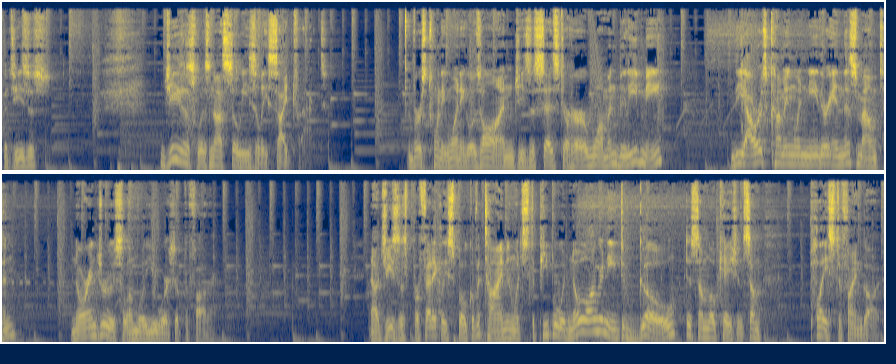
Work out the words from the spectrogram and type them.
But Jesus, Jesus was not so easily sidetracked. Verse 21, he goes on, Jesus says to her, Woman, believe me, the hour is coming when neither in this mountain nor in Jerusalem will you worship the Father. Now, Jesus prophetically spoke of a time in which the people would no longer need to go to some location, some place to find God.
